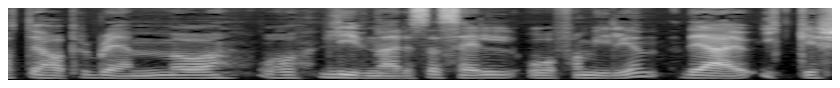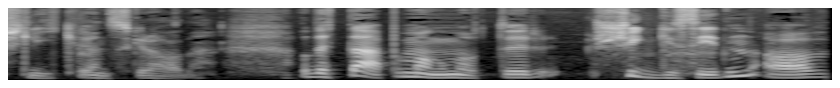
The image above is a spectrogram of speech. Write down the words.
at de har problemer med å, å, livnære seg selv og familien, det er jo ikke slik vi ønsker å ha det. Og dette er på mange måter skyggesiden av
